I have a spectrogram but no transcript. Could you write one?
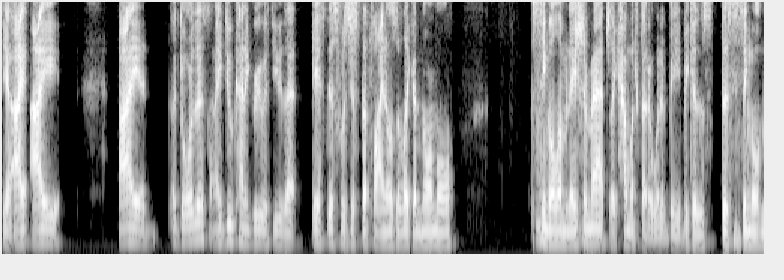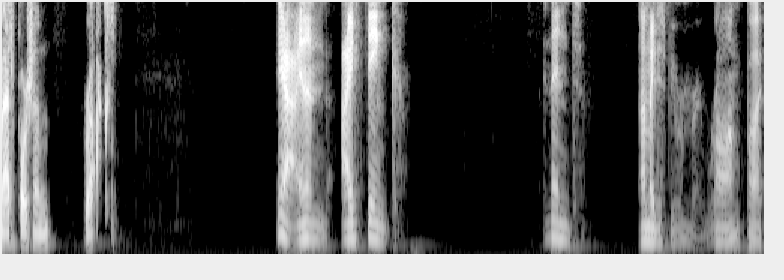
yeah, I I I adore this, and I do kind of agree with you that if this was just the finals of like a normal Mm-hmm. single elimination match, like how much better would it be? Because this single match portion rocks. Yeah, and I think, and then I might just be remembering wrong, but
